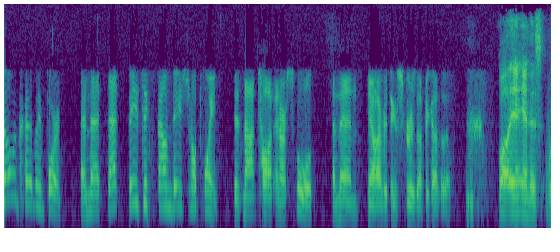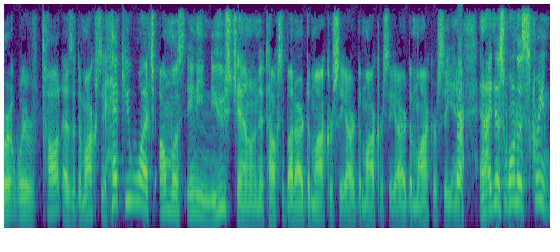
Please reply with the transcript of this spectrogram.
so incredibly important. And that, that basic foundational point is not taught in our schools. And then, you know, everything screws up because of it. Well, and it's, we're, we're taught as a democracy. Heck, you watch almost any news channel and it talks about our democracy, our democracy, our democracy. And, and I just want to scream,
